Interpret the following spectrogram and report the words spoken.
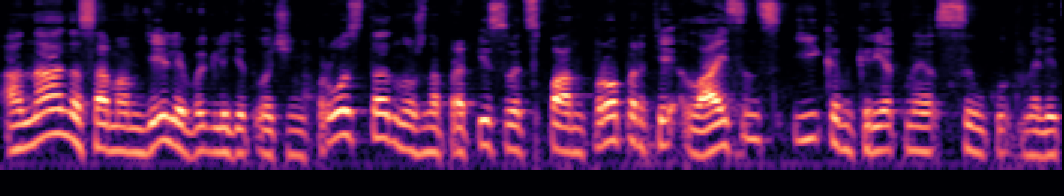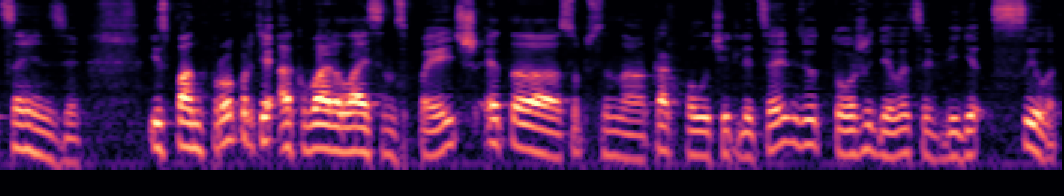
она на самом деле выглядит очень просто. Нужно прописывать span property license и конкретную ссылку на лицензию. И span property acquire license page, это, собственно, как получить лицензию, тоже делается в виде ссылок.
